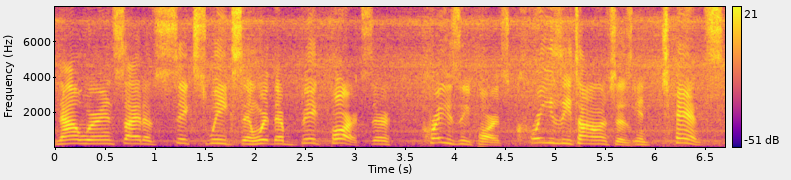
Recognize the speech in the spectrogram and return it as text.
now we're inside of six weeks and we're, they're big parts. They're crazy parts, crazy tolerances, intense,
